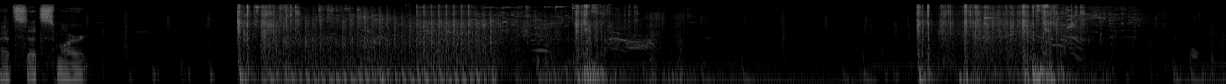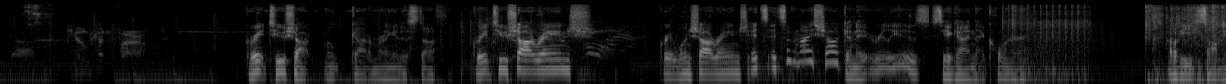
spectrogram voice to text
That's that's smart. Great two-shot. Oh god, I'm running into stuff. Great two-shot range. Great one-shot range. It's it's a nice shotgun. It really is. See a guy in that corner. Oh, he saw me.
